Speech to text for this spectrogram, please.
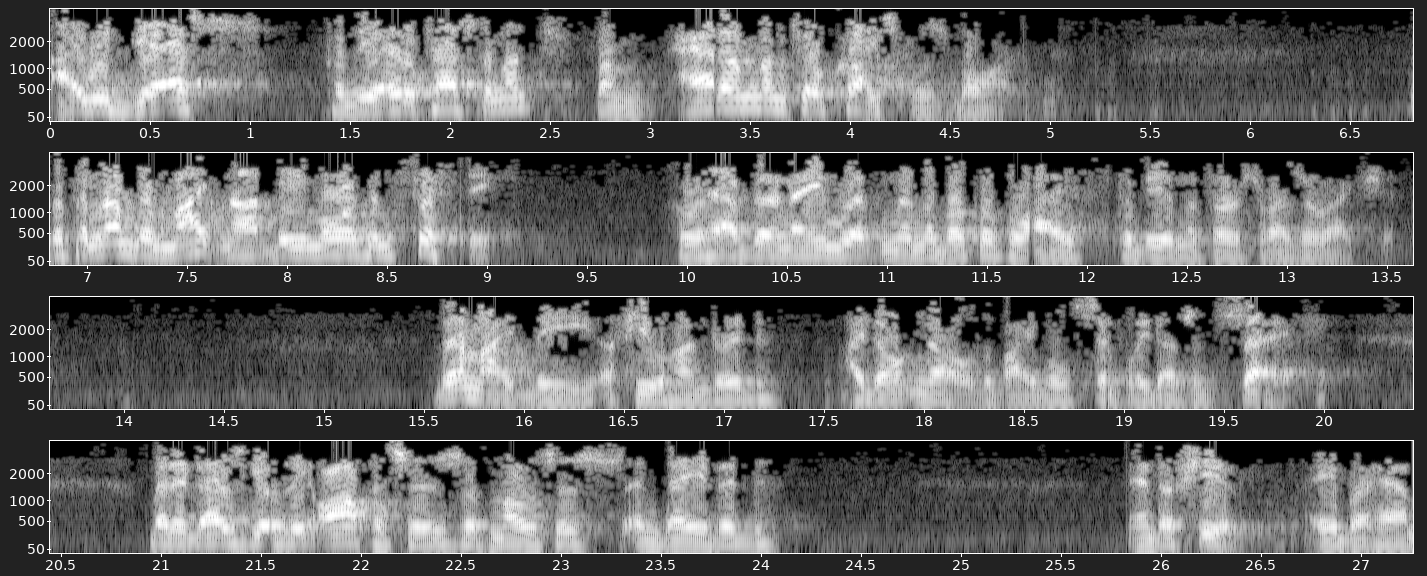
I would guess from the Old Testament, from Adam until Christ was born, that the number might not be more than 50 who have their name written in the book of life to be in the first resurrection. There might be a few hundred. I don't know. The Bible simply doesn't say. But it does give the offices of Moses and David and a few, Abraham,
